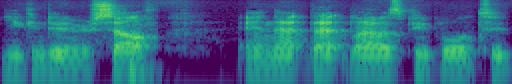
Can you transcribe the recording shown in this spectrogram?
you can do them yourself, and that that allows people to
